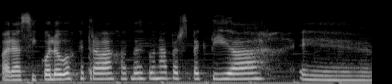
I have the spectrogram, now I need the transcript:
para psicólogos que trabajan desde una perspectiva eh,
